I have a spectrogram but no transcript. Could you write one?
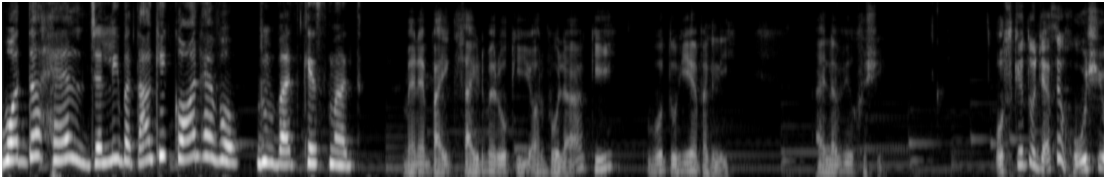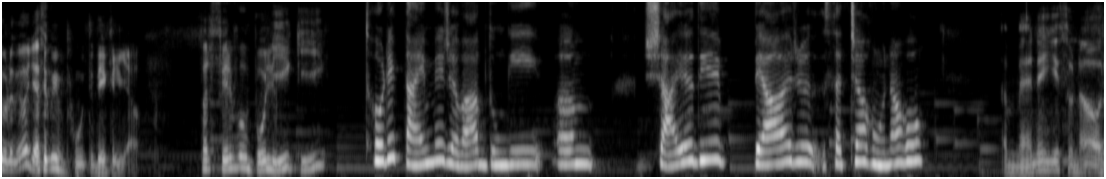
What द हेल जल्दी बता कि कौन है वो? बदकिस्मत। मैंने बाइक साइड में रोकी और बोला कि वो तू ही है पगली। आई लव यू खुशी। उसके तो जैसे होश ही उड़ गए जैसे कोई भूत देख लिया। पर फिर वो बोली कि थोड़े टाइम में जवाब दूँगी। अम, शायद ये प्यार सच्चा होना हो। मैंने ये सुना और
